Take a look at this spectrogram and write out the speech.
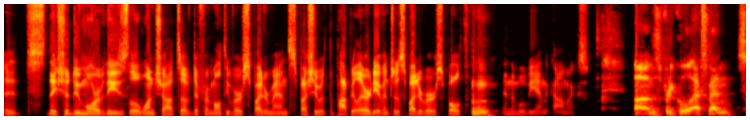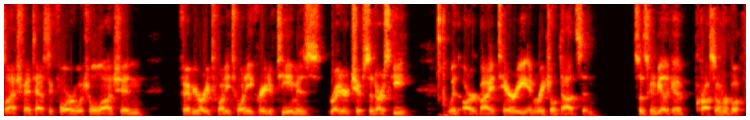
it's they should do more of these little one shots of different multiverse Spider Mans, especially with the popularity of Into the Spider Verse, both Mhm. in the movie and the comics. Um, this is pretty cool. X Men slash Fantastic Four, which will launch in February 2020. Creative team is writer Chip Zdarsky with art by Terry and Rachel Dodson. So it's going to be like a crossover book.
